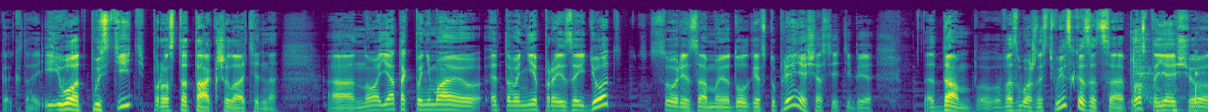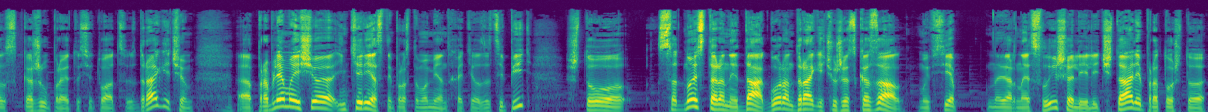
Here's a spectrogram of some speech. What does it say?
как-то. И его отпустить просто так желательно. А, но я так понимаю, этого не произойдет. Сори за мое долгое вступление. Сейчас я тебе дам возможность высказаться. Просто я еще скажу про эту ситуацию с Драгичем. А, проблема еще интересный просто момент хотел зацепить, что с одной стороны, да, Горан Драгич уже сказал, мы все, наверное, слышали или читали про то, что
